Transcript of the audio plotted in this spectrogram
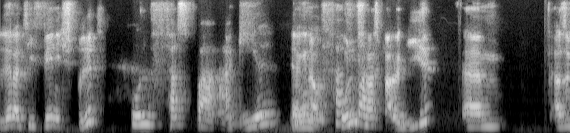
relativ wenig Sprit. Unfassbar agil. Ja, genau. Unfassbar, Unfassbar agil. Ähm, also,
